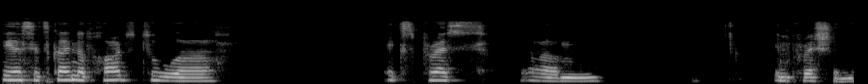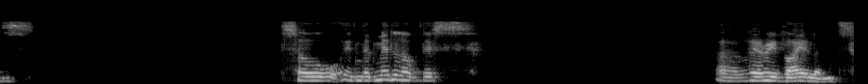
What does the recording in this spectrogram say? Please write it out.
yes, it's kind of hard to uh, express um, impressions. So, in the middle of this very violent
